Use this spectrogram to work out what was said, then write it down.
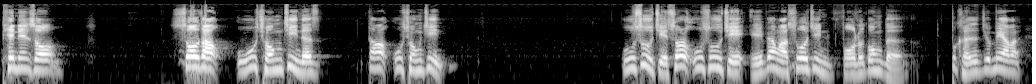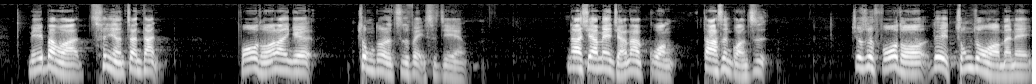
天天说，说到无穷尽的，到无穷尽。无数劫说了无数劫，也没办法说尽佛的功德，不可能就没有办没办法称扬赞叹佛陀那个众多的智慧是这样。那下面讲到广大圣广智，就是佛陀对种种法门呢，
